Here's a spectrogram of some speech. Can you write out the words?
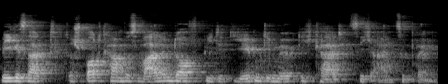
Wie gesagt, der Sportcampus Weilendorf bietet jedem die Möglichkeit, sich einzubringen.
